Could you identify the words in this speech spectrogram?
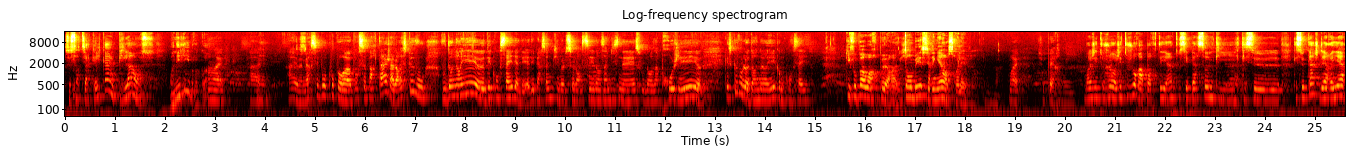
se sentir quelqu'un. Et puis là, on est libre. quoi. Ouais. Ah, eh ben, merci beaucoup pour, euh, pour ce partage. Alors, est-ce que vous, vous donneriez euh, des conseils à des, à des personnes qui veulent se lancer dans un business ou dans un projet euh, Qu'est-ce que vous leur donneriez comme conseil? Qu'il ne faut pas avoir peur. hein. Oui. Tomber, c'est rien, on se relève. Ouais, super. Moi, j'ai toujours, j'ai toujours apporté hein, toutes ces personnes qui, qui, se, qui se cachent derrière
